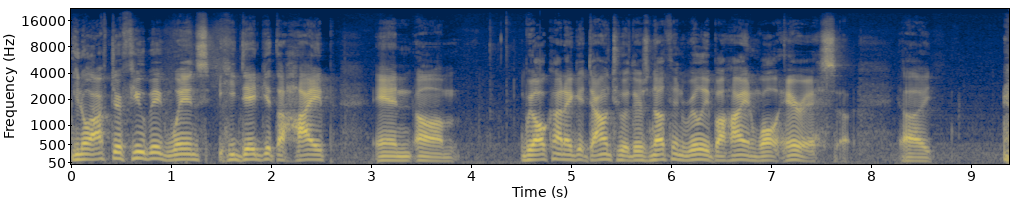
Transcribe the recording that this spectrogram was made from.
you know, after a few big wins, he did get the hype, and um, we all kind of get down to it. There's nothing really behind Walt Harris. Uh,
